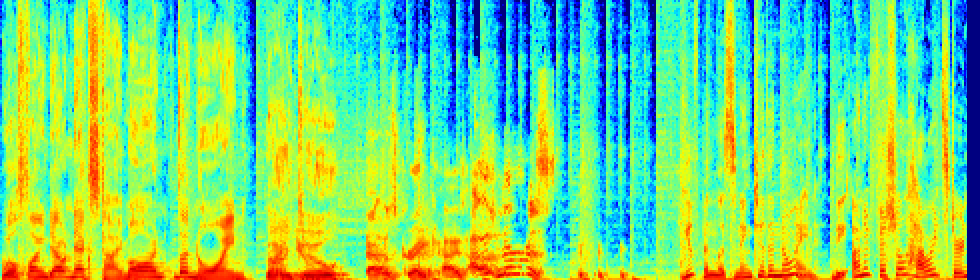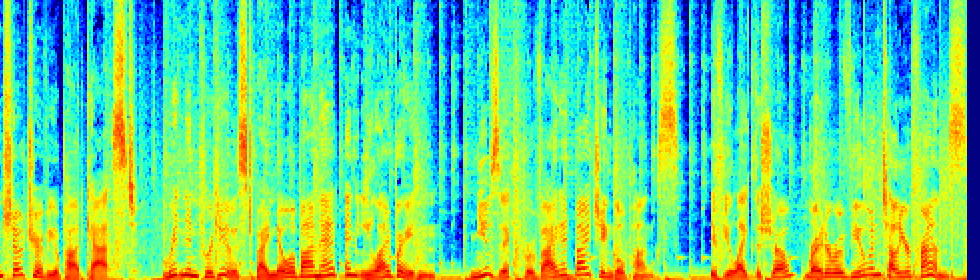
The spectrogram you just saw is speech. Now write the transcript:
We'll find out next time on The Nine. Thank you. that was great, guys. I was nervous. You've been listening to The Nine, the unofficial Howard Stern Show trivia podcast. Written and produced by Noah Bonnet and Eli Braden. Music provided by Jingle Punks. If you like the show, write a review and tell your friends.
